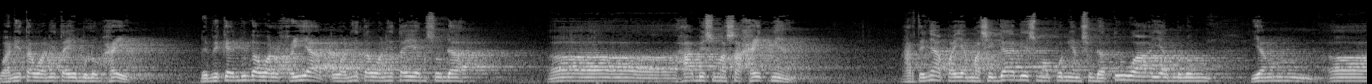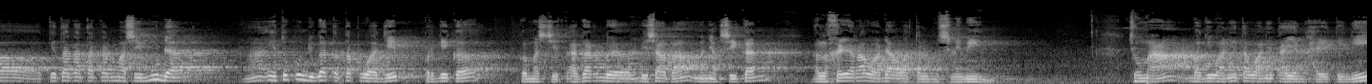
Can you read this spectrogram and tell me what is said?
Wanita-wanita yang belum haid. Demikian juga wal khiyat, wanita-wanita yang sudah uh, habis masa haidnya. Artinya apa? Yang masih gadis maupun yang sudah tua, yang belum yang uh, kita katakan masih muda, nah, itu pun juga tetap wajib pergi ke ke masjid agar bisa apa? Menyaksikan al khaira wa da'watul muslimin. Cuma bagi wanita-wanita yang haid ini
